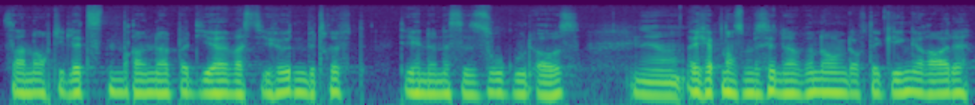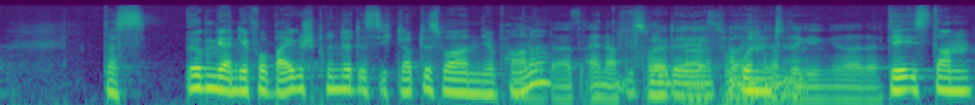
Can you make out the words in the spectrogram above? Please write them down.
sahen auch die letzten 300 bei dir, was die Hürden betrifft, die Hindernisse so gut aus. Ja. Ich habe noch so ein bisschen Erinnerung auf der Gegengerade, dass irgendwie an dir vorbeigesprintet ist. Ich glaube, das war ein ja, Japaner. da ist einer Das war der Japaner. vorbei Und- der Gegengerade. der ist dann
